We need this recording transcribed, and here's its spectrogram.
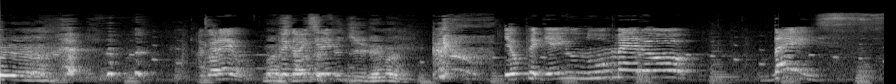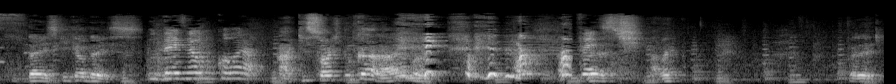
choiando. Agora eu. Mano, pegar ser ingrediente. fedido, hein, mano. Eu peguei o número 10. 10, o que, que é o 10? O 10 é o colorado. Ah, que sorte do caralho, mano. Veste. Veste. Ah, vai. Pera aí.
